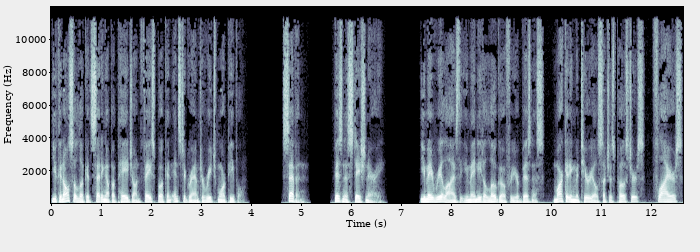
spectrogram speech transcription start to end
You can also look at setting up a page on Facebook and Instagram to reach more people. 7. Business stationery. You may realize that you may need a logo for your business, marketing materials such as posters, flyers,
